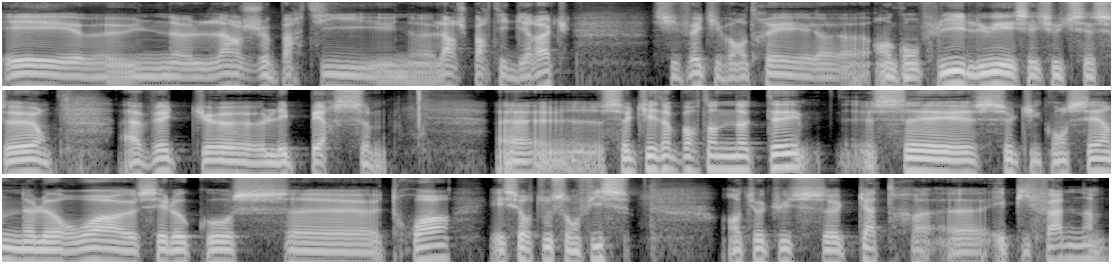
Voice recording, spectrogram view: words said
et une large partie, une large partie de l'Irak, ce qui fait qu'il va entrer en conflit, lui et ses successeurs, avec les Perses. Ce qui est important de noter, c'est ce qui concerne le roi Séleucos III et surtout son fils, Antiochus IV euh, Épiphane,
